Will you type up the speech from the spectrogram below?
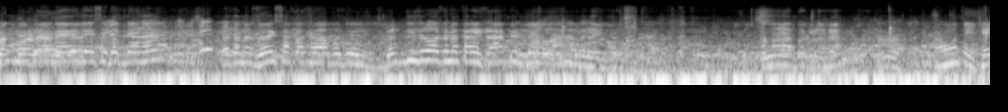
મકવાણા. આવી જાય છે બગદાણા તો તમે જોઈ શકો છો આ બધું. જલ્દી જોવો તમે ખાલી ટ્રાફિક જોવો આના બધે. અમારા પગલા હા? હું. તો છે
